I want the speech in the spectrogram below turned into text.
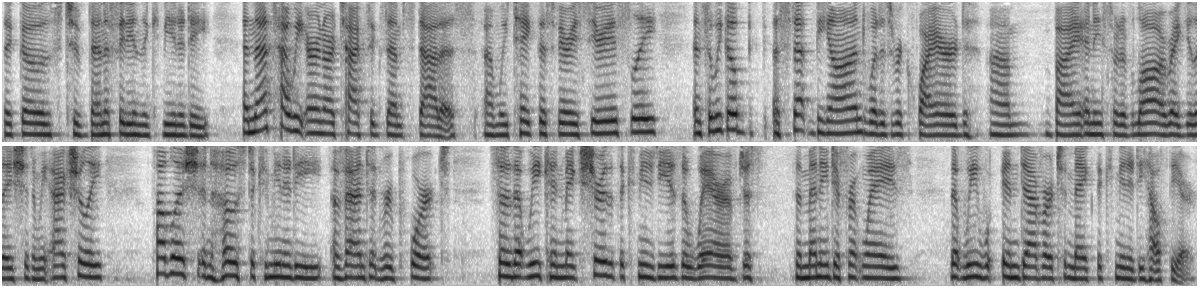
that goes to benefiting the community. And that's how we earn our tax exempt status. Um, we take this very seriously. And so we go a step beyond what is required um, by any sort of law or regulation. And we actually publish and host a community event and report so that we can make sure that the community is aware of just the many different ways that we endeavor to make the community healthier.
